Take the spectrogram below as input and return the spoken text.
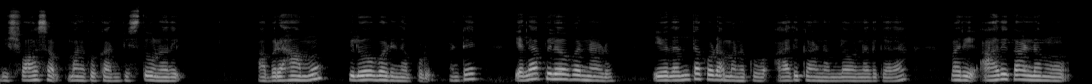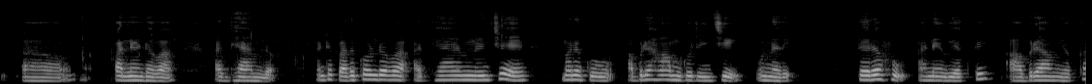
విశ్వాసం మనకు కనిపిస్తూ ఉన్నది. అబ్రహాము పిలువబడినప్పుడు. అంటే ఎలా పిలువబడినాడు? ఇదంతా కూడా మనకు ఆది కాండంలో ఉన్నది కదా. మరి ఆది కాండము పన్నెండవ అధ్యాయంలో. అంటే పదకొండవ అధ్యాయం నుంచే మనకు అబ్రహాం గురించి ఉన్నది. తెరహు అనే వ్యక్తి అబ్రాహం యొక్క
